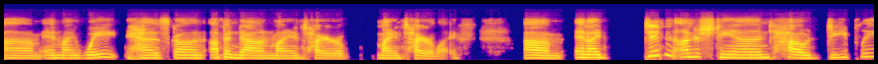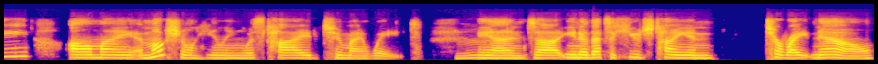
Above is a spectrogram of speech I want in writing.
um, and my weight has gone up and down my entire my entire life. Um, and I didn't understand how deeply all my emotional healing was tied to my weight. Mm. And uh, you know, that's a huge tie-in to right now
